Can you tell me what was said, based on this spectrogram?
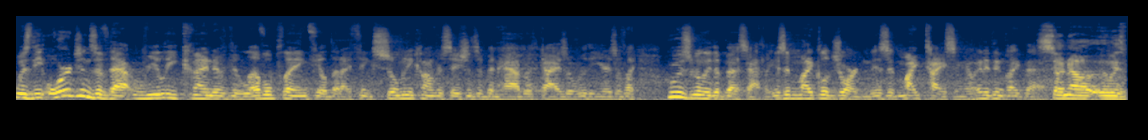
was the origins of that really kind of the level playing field that I think so many conversations have been had with guys over the years of like, who's really the best athlete? Is it Michael Jordan? Is it Mike Tyson? You know, anything like that? So no, it was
